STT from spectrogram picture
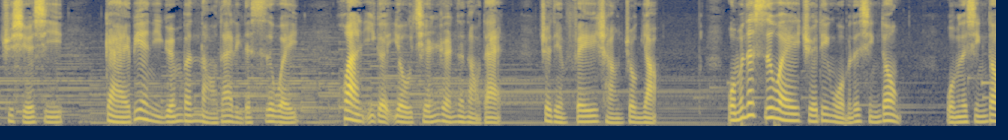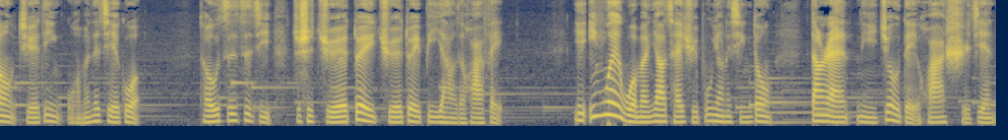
去学习，改变你原本脑袋里的思维，换一个有钱人的脑袋，这点非常重要。我们的思维决定我们的行动，我们的行动决定我们的结果。投资自己，这是绝对绝对必要的花费。也因为我们要采取不一样的行动，当然你就得花时间。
